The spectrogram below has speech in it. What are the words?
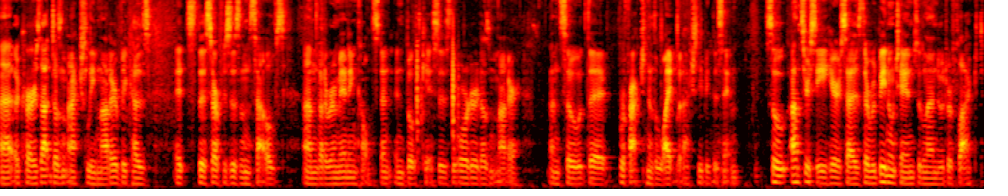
uh, occurs, that doesn't actually matter because it's the surfaces themselves um, that are remaining constant in both cases. The order doesn't matter. And so the refraction of the light would actually be the same. So answer C here says there would be no change, the lens would reflect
